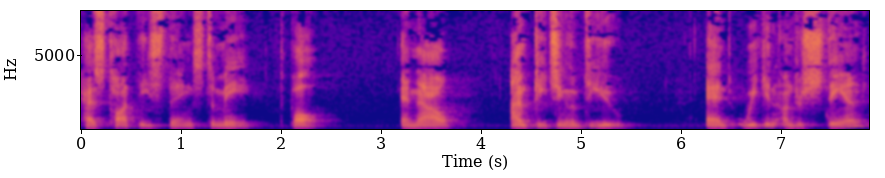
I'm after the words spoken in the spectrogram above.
has taught these things to me, to Paul. And now I'm teaching them to you. And we can understand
